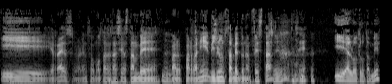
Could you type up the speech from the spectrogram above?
I, i res, Lorenzo, moltes gràcies també Mm. per, per venir. Dilluns també et donem festa. Sí. sí. Y el otro también.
